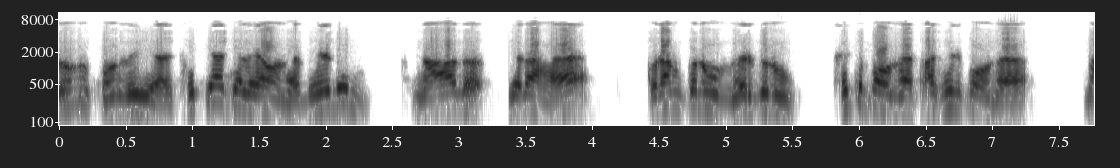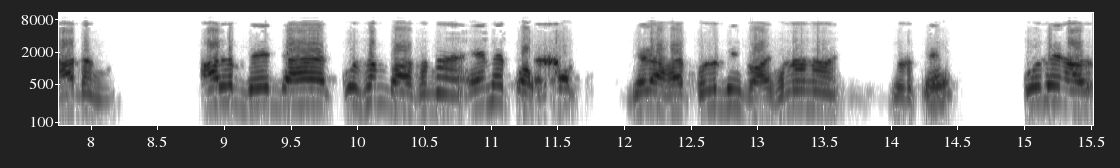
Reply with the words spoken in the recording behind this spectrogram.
ਉਹਨੂੰ ਸੁਣਦੀ ਹੈ ਖਿੱਚਿਆ ਚਲਿਆ ਹੁੰਦਾ ਬੇਦਨ ਨਾਦ ਜਿਹੜਾ ਹੈ ਕੁਰੰਕ ਨੂੰ ਮਿਰਗ ਨੂੰ ਖਿੱਚ ਪਾਉਂਦਾ ਕਾਸ਼ੀ ਪਾਉਂਦਾ ਨਾਦੰ ਅਲ ਬੇਦ ਹੈ ਕੁਸਮ ਬਾਸਨਾ ਐਵੇਂ ਭੌਤਿਕ ਜਿਹੜਾ ਹੈ ਫੁੱਲ ਦੀ ਬਾਸ਼ਨਾ ਨਾਲ ਜੁੜ ਕੇ ਉਹਦੇ ਨਾਲ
